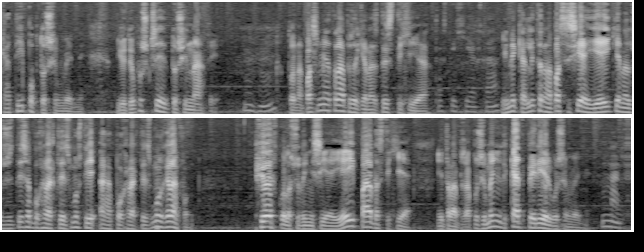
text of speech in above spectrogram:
κάτι ύποπτο συμβαίνει. Διότι όπως ξέρει το συνάφη, Mm-hmm. Το να πας σε μια τράπεζα και να ζητήσεις στοιχεία, τα στοιχεία αυτά. είναι καλύτερα να πας στη CIA και να τους ζητήσεις αποχαρακτηρισμό γράφων. Πιο εύκολα σου δίνει η CIA παρά τα στοιχεία η τράπεζα. Που σημαίνει ότι κάτι περίεργο συμβαίνει. Μάλιστα.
